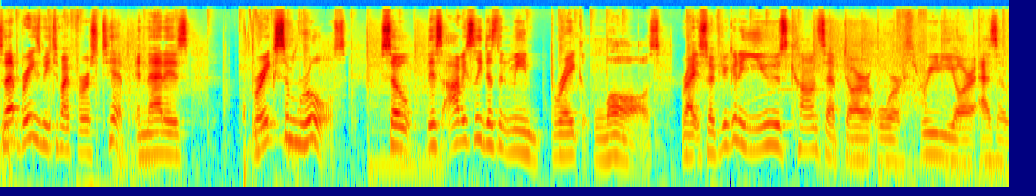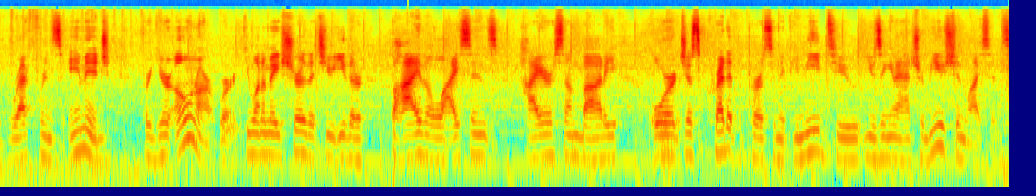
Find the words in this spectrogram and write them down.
So that brings me to my first tip, and that is break some rules. So this obviously doesn't mean break laws, right? So if you're gonna use concept art or 3D art as a reference image for your own artwork, you wanna make sure that you either buy the license, hire somebody, or just credit the person if you need to using an attribution license.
